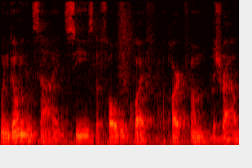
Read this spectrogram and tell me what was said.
when going inside, sees the folded coif apart from the shroud,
